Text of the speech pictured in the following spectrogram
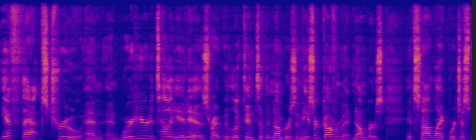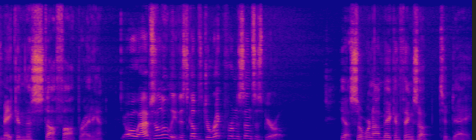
if that's true, and and we're here to tell you it is, right? We looked into the numbers, and these are government numbers. It's not like we're just making this stuff up, right, Ant? Oh, absolutely. This comes direct from the Census Bureau. Yeah. So we're not making things up today.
